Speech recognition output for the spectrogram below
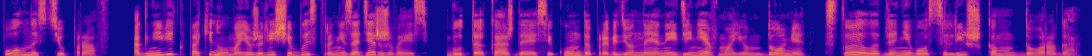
полностью прав. Огневик покинул мое жилище быстро, не задерживаясь, будто каждая секунда, проведенная наедине в моем доме, стоила для него слишком дорого.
